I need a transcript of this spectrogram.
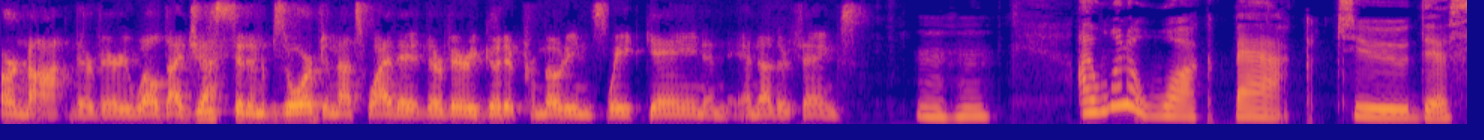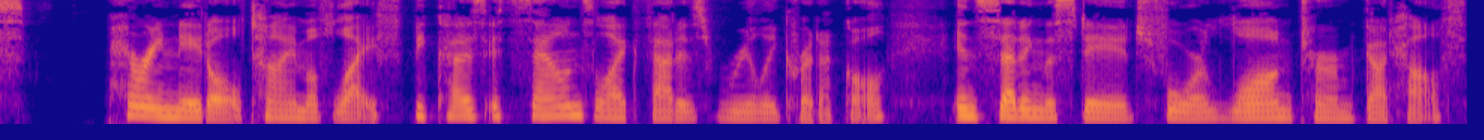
are not. They're very well digested and absorbed, and that's why they, they're very good at promoting weight gain and, and other things. Mm-hmm. I want to walk back to this perinatal time of life because it sounds like that is really critical in setting the stage for long term gut health,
